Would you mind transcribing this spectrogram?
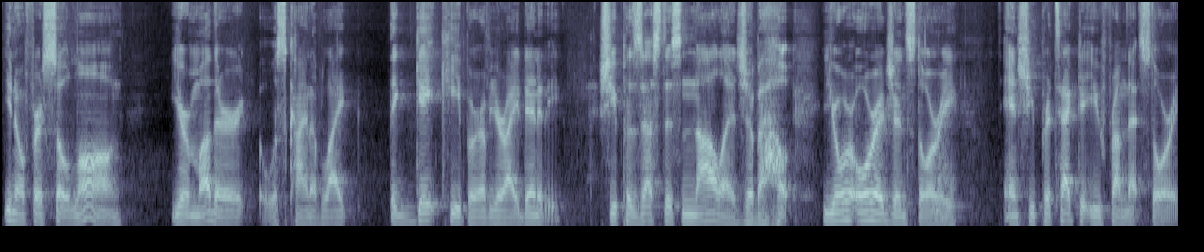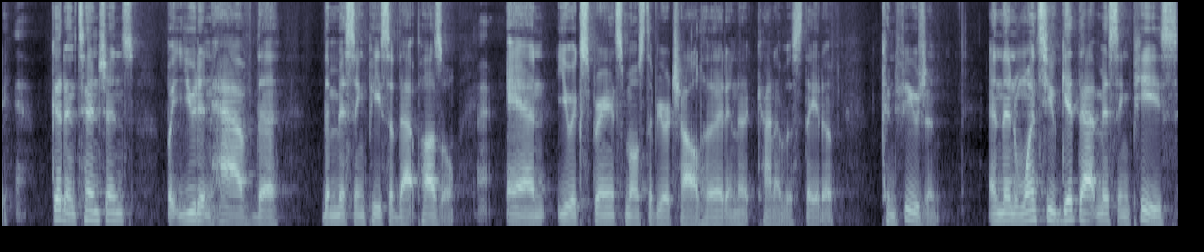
you know, for so long, your mother was kind of like the gatekeeper of your identity. She possessed this knowledge about your origin story and she protected you from that story. Yeah. Good intentions, but you didn't have the the missing piece of that puzzle. Right. And you experienced most of your childhood in a kind of a state of confusion. And then once you get that missing piece,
